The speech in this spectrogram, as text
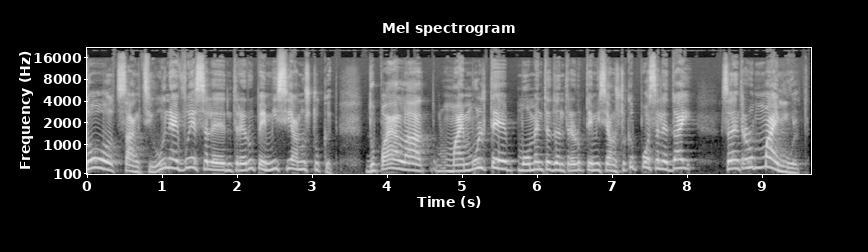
două sancțiuni, ai voie să le întrerupi emisia nu știu cât. După aia la mai multe momente de întrerupt emisia nu știu cât, poți să le dai să le întrerupi mai mult.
